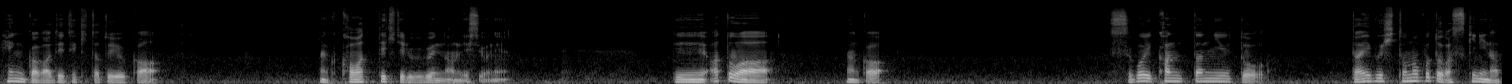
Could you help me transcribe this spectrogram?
変化が出てきたというかなんか変わってきてる部分なんですよね。であとはなんかすごい簡単に言うとだいぶ人のことが好きになっ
